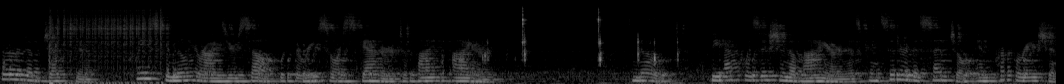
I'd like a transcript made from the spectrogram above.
Third objective. Please familiarize yourself with the resource scanner to find iron. Note, the acquisition of iron is considered essential in preparation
